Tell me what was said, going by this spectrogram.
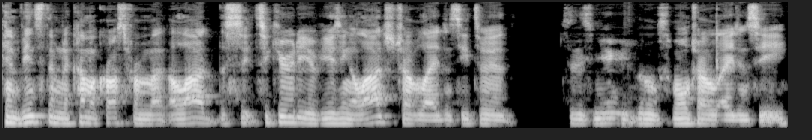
convince them to come across from a, a large the security of using a large travel agency to to this new little small travel agency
